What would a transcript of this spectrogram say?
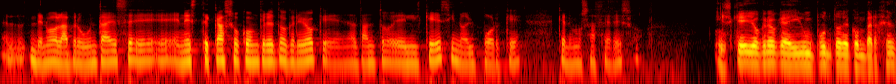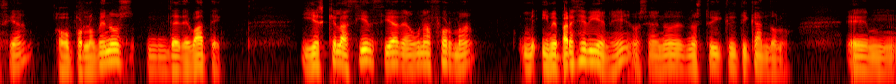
De, nuevo, la pregunta es, eh, en este caso concreto, creo que no tanto el qué, sino el por qué queremos hacer eso. Es que yo creo que hay un punto de convergencia, o por lo menos de debate, y es que la ciencia, de alguna forma, y me parece bien, ¿eh? o sea, no, estoy criticándolo, em,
